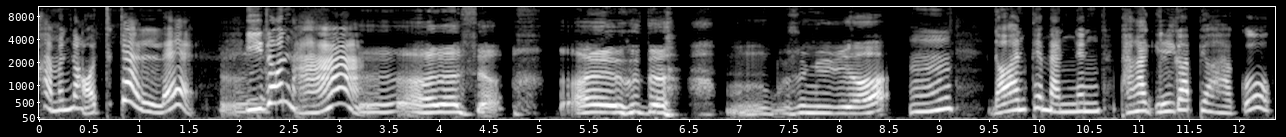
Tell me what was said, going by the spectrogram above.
가면 너 어떻게 할래? 일어나. 음, 알았어. 아유, 근데, 음, 무슨 일이야? 음, 너한테 맞는 방학 일과표하고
